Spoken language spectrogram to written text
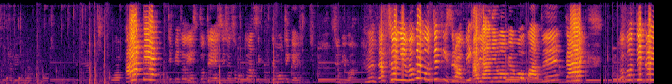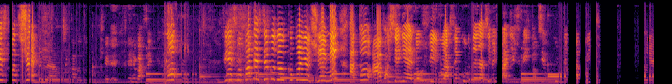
Sobie zrobię na pomocy. Łopatę? Ciebie to jest, to ty jesteś osobą, która sobie kurde motykę zrobiła. No a co, nie mogę motyki zrobić? A ja nie mogę łopaty? Tak, bo motyka jest potrzebna. Ciekawe, bo chyba sobie... No, wiesz, łopata jest tylko do kopania ziemi, a to, A właśnie nie, do żwiru, jak se kurde na ciebie spadnie żwir, to cię kurde... Nie.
